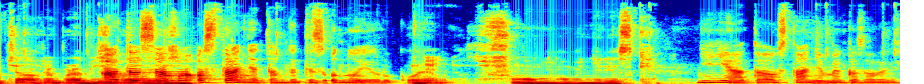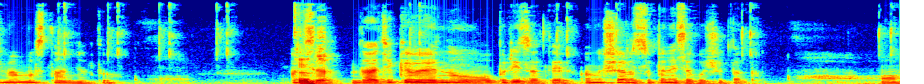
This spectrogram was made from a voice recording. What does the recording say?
тебя, например, ближе А та сама остання, там, де ти з одною рукою. Не, шума много, не резкий. Ні, ні, а та остання. Ми казали, візьмемо останню ту. Теж? Оце, да, тільки ну, обрізати. А ну ще раз зупинися, хочу так. О,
